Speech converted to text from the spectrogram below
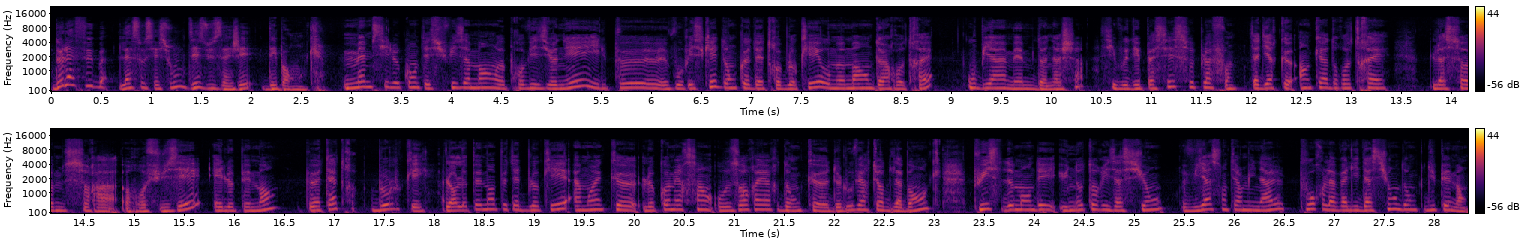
de la FUB, l'association des usagers des banques. Même si le compte est suffisamment euh, provisionné, il peut vous risquer donc d'être bloqué au moment d'un retrait ou bien même d'un achat si vous dépassez ce plafond. C'est-à-dire qu'en cas de retrait, la somme sera refusée et le paiement peut être bloqué. Alors le paiement peut être bloqué à moins que le commerçant aux horaires euh, de l'ouverture de la banque puisse demander une autorisation via son terminal pour la validation du paiement.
